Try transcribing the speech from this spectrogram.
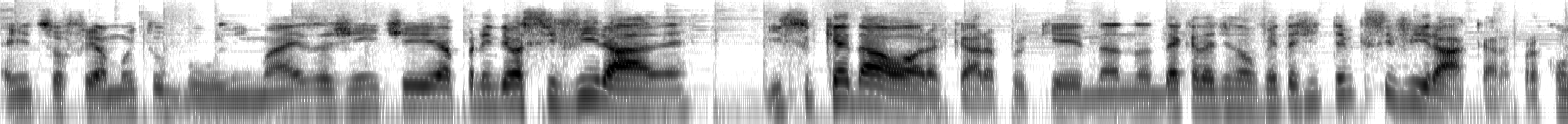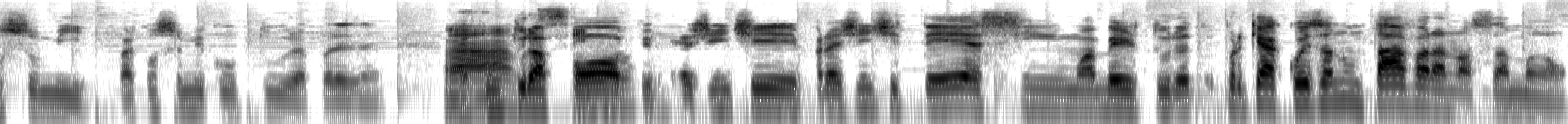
A gente sofria muito bullying, mas a gente aprendeu a se virar, né? Isso que é da hora, cara, porque na, na, década de 90 a gente teve que se virar, cara, para consumir, para consumir cultura, por exemplo. Ah, cultura sim. pop, pra gente, pra gente ter, assim, uma abertura, porque a coisa não tava na nossa mão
